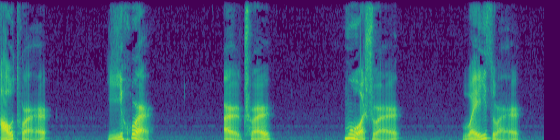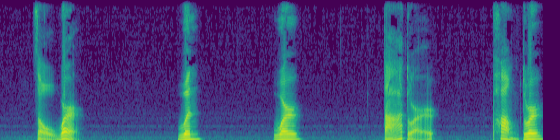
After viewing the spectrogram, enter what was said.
跑腿儿，一会儿，耳垂儿，墨水儿，围嘴儿，走味儿，温，温儿，打盹儿，胖墩儿，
